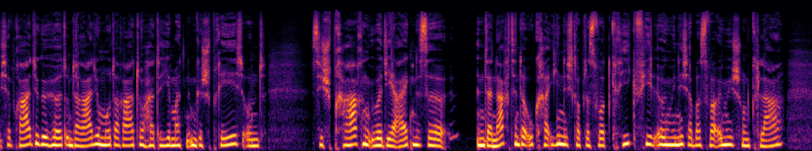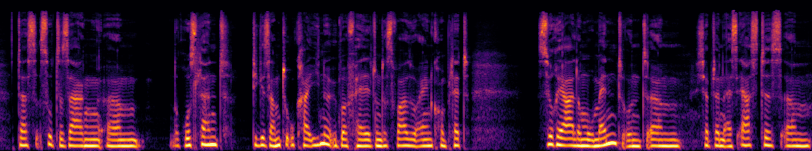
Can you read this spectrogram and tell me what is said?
ich habe Radio gehört und der Radiomoderator hatte jemanden im Gespräch und sie sprachen über die Ereignisse in der Nacht in der Ukraine. Ich glaube, das Wort Krieg fiel irgendwie nicht, aber es war irgendwie schon klar, dass sozusagen ähm, Russland die gesamte Ukraine überfällt. Und das war so ein komplett surrealer Moment. Und ähm, ich habe dann als erstes ähm,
